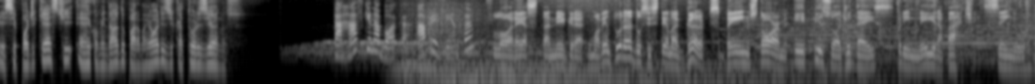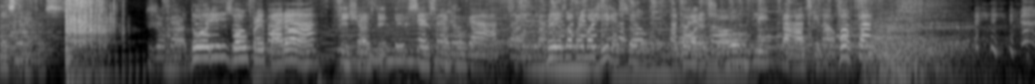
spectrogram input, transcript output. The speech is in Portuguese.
Esse podcast é recomendado para maiores de 14 anos. Tarrasque na Bota apresenta Floresta Negra, uma aventura do sistema GURPS Bainstorm, episódio 10, primeira parte, Senhor das Trevas. Jogadores vão preparar fichas de terceiros pra jogar. Saindo da mesa pra imaginação. Agora é só ouvir Tarrasque na Bota.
